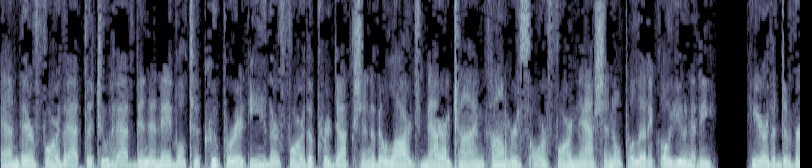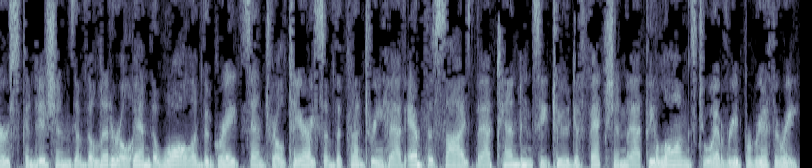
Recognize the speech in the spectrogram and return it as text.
and therefore that the two have been unable to cooperate either for the production of a large maritime commerce or for national political unity. Here the diverse conditions of the littoral and the wall of the great central terrace of the country had emphasized that tendency to defection that belongs to every periphery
